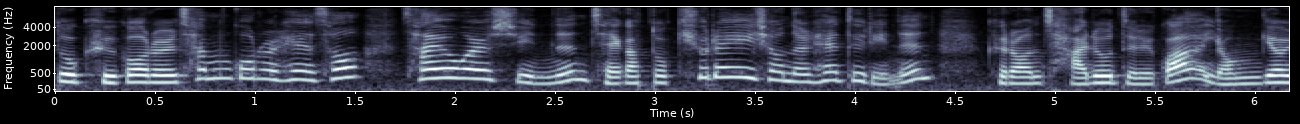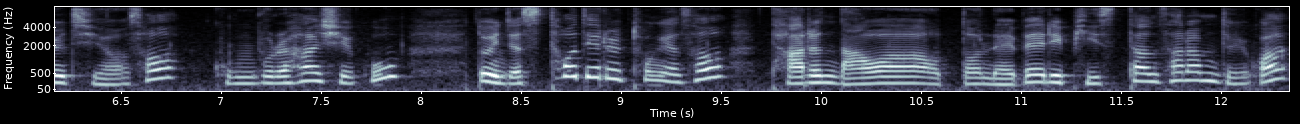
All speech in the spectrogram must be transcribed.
또 그거를 참고를 해서 사용할 수 있는 제가 또 큐레이션을 해드리는 그런 자료들과 연결 지어서 공부를 하시고 또 이제 스터디를 통해서 다른 나와 어떤 레벨이 비슷한 사람들과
